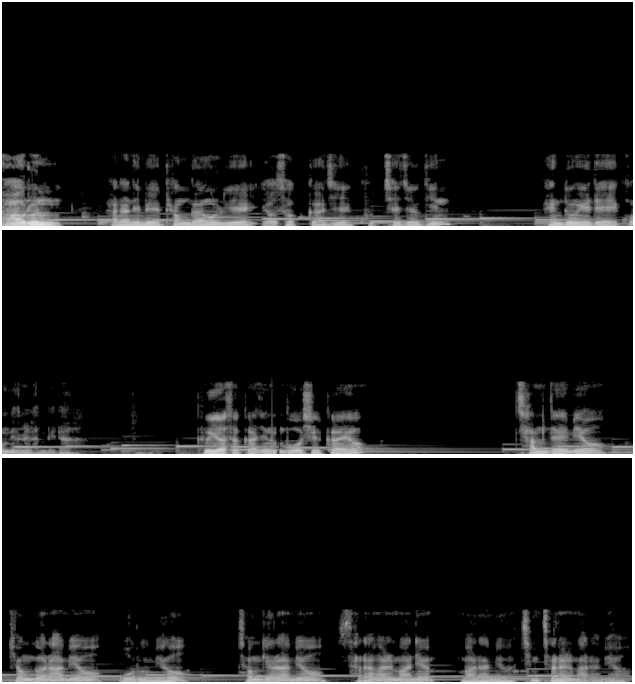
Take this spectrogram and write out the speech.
바울은 하나님의 평강을 위해 여섯 가지의 구체적인 행동에 대해 고민을 합니다. 그 여섯 가지는 무엇일까요? 참되며 경건하며 오르며 정결하며 사랑할 말하며 칭찬을 말하며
